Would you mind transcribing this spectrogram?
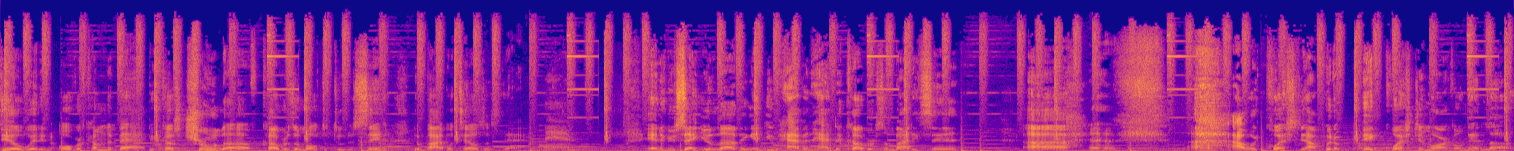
deal with and overcome the bad, because true love covers a multitude of sin. The Bible tells us that. Man. And if you say you're loving and you haven't had to cover somebody's sin, ah, ah, I would question. I put a big question mark on that love.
